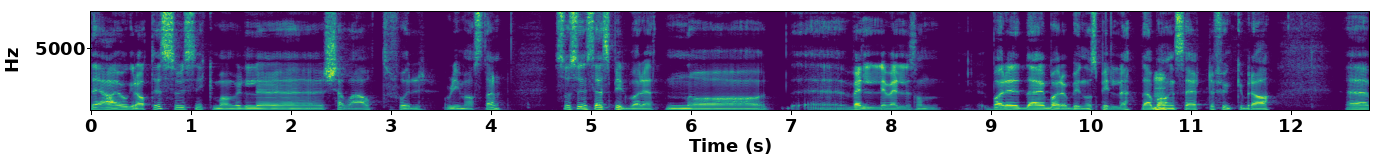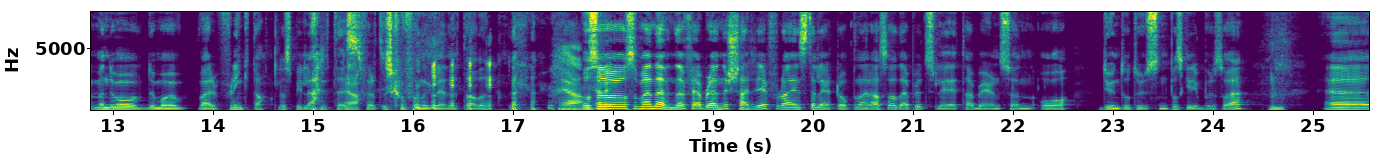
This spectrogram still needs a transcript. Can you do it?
det er jo gratis, så hvis ikke man vil uh, shell out for remasteren, så syns jeg spillbarheten og veldig, veldig sånn bare, Det er bare å begynne å spille. Det er Mm. balansert, det funker bra. Eh, men du må, du må jo være flink da til å spille RTS Ja. for at du skal få noe glede ut av det. Ja. Og så må jeg nevne, for jeg ble nysgjerrig, for da jeg installerte OpenRA, så hadde jeg plutselig Tiberian Sun og Dune 2000 på skrivebordet, så jeg. Mm. Eh,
